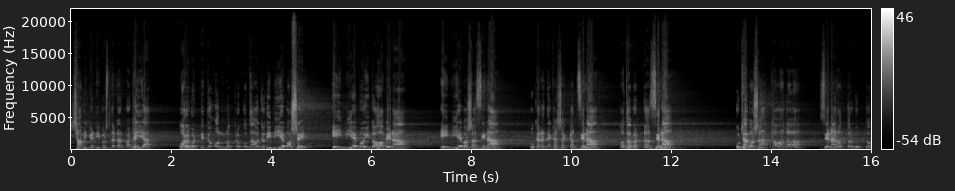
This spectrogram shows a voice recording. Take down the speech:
স্বামীকে ডিভোর্স লেটার পাঠাইয়া পরবর্তীতে অন্যত্র কোথাও যদি বিয়ে বসে, এই বিয়ে বৈধ হবে না। এই বিয়ে বসা জেনা, ওখানে দেখা সাক্ষাৎ জেনা, কথাবার্তা জেনা উঠা বসা, খাওয়া দাওয়া, জেনার অন্তর্ভুক্ত।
